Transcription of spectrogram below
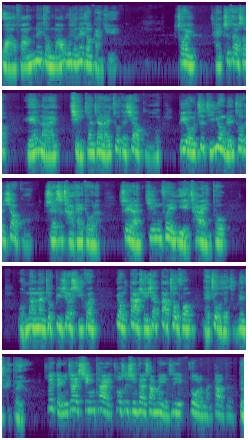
瓦房那种茅屋的那种感觉。所以才知道说，原来请专家来做的效果，比我们自己用人做的效果实在是差太多了。虽然经费也差很多，我慢慢就必须要习惯。用大学校大作风来做我的主任才对了，所以等于在心态做事心态上面也是做了蛮大的对，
